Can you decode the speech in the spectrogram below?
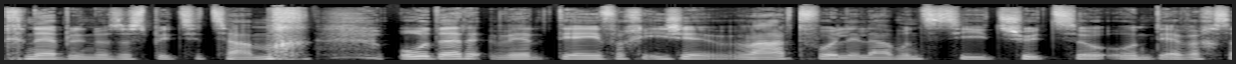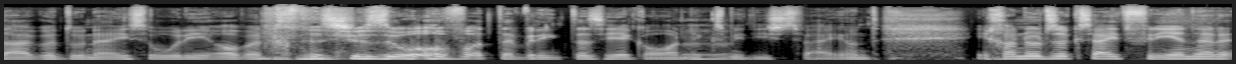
knebeln noch so ein bisschen zusammen. Oder wird die einfach ihre wertvolle Lebenszeit schützen und einfach sagen, du nein, sorry, aber wenn das schon so anfängt, dann bringt das hier gar nichts mit uns zwei. Und ich habe nur so gesagt, früher,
